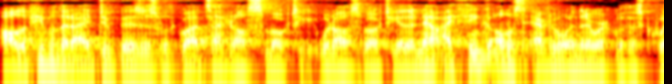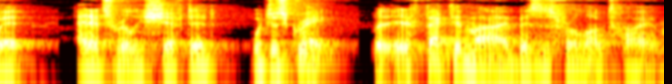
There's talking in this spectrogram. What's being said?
All the people that I do business with go outside and all smoke to, would all smoke together. Now I think almost everyone that I work with has quit, and it's really shifted, which is great. But it affected my business for a long time,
